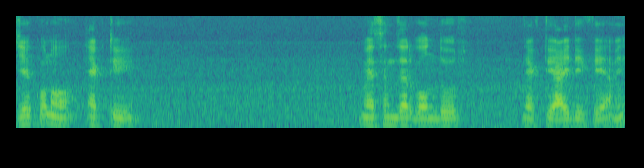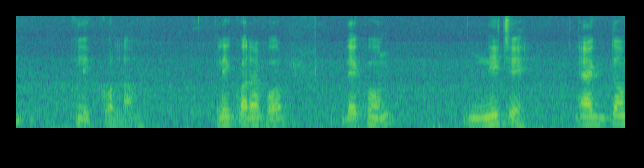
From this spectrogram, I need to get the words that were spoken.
যে কোনো একটি মেসেঞ্জার বন্ধুর একটি আইডিকে আমি ক্লিক করলাম। ক্লিক করার পর দেখুন, নিচে, একদম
